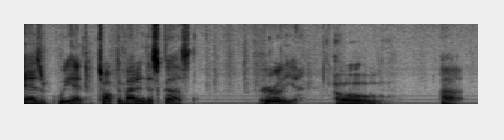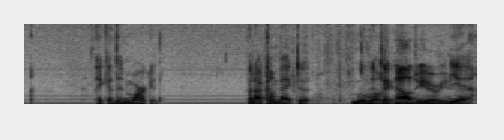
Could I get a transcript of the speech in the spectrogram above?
as we had talked about and discussed earlier, Oh, uh, I think I didn't mark it, but I'll come back to it. Move the on. technology area. yeah,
